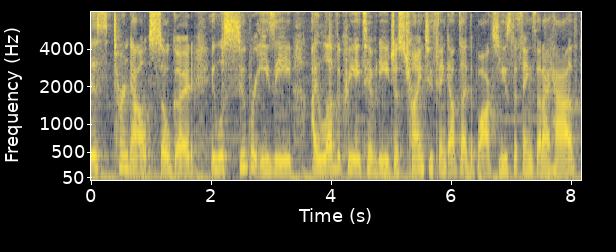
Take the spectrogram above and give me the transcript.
this turned out so good. It was super easy. I love the creativity, just trying to think outside the box, use the things that I have.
